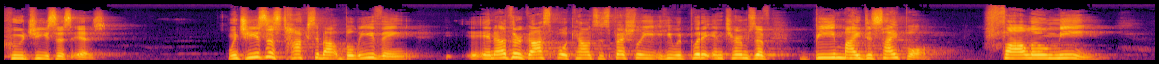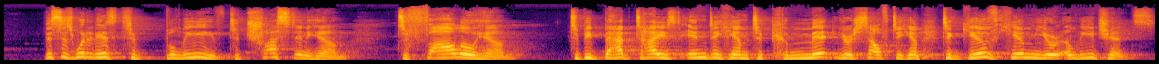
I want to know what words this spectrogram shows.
who Jesus is. When Jesus talks about believing, in other gospel accounts, especially, he would put it in terms of be my disciple, follow me. This is what it is to believe, to trust in him, to follow him to be baptized into Him, to commit yourself to Him, to give Him your allegiance,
